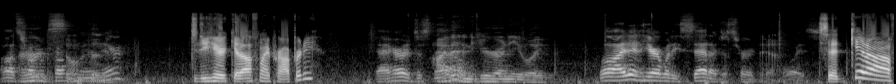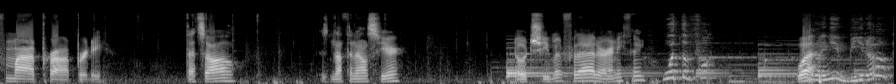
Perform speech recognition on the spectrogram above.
Oh, it's I heard from in something. here? Did you hear it get off my property? Yeah, I heard it just now. I didn't hear any like. Well, I didn't hear what he said. I just heard Yeah. the voice. He said, get off my property. That's all? There's nothing else here? No achievement for that or anything? What the fuck? What? Dude, I'm getting beat up.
